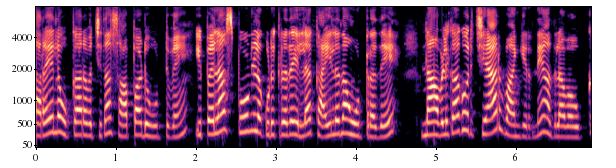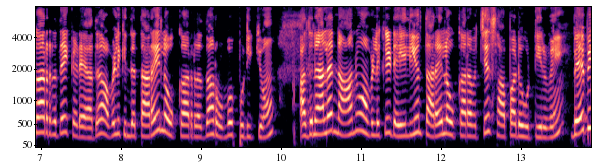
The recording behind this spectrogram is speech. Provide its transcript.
தரையில் உட்கார வச்சு தான் சாப்பாடு ஊட்டுவேன். இப்போல்லாம் ஸ்பூனில் கொடுக்குறதே இல்லை கையில் தான் ஊட்டுறதே. நான் அவளுக்காக ஒரு சேர் வாங்கியிருந்தேன். அதில் அவள் உட்கார்றதே கிடையாது. அவளுக்கு இந்த தரையில் உட்கார்றது தான் ரொம்ப பிடிக்கும். அதனால நானும் அவளுக்கு டெய்லியும் தரையில் உட்கார வச்சே சாப்பாடு ஊட்டிடுவேன் பேபி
